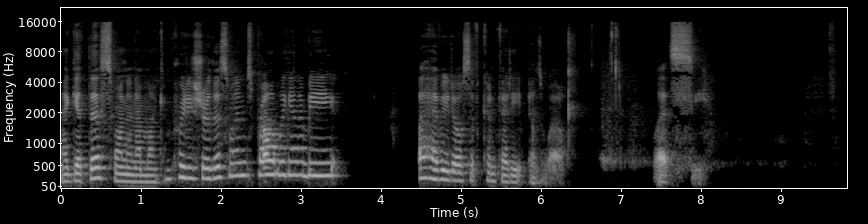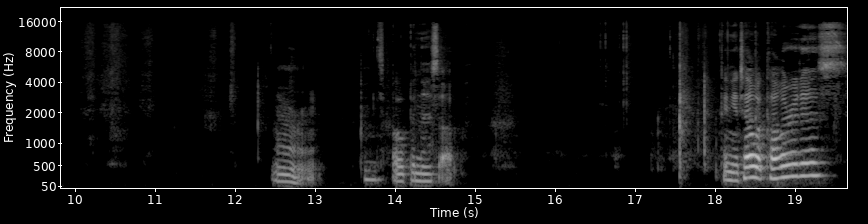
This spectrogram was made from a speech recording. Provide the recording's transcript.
I get this one and I'm like, I'm pretty sure this one's probably going to be a heavy dose of confetti as well. Let's see. All right. Let's open this up. Can you tell what color it is?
